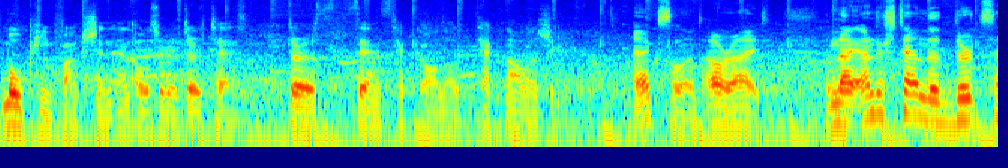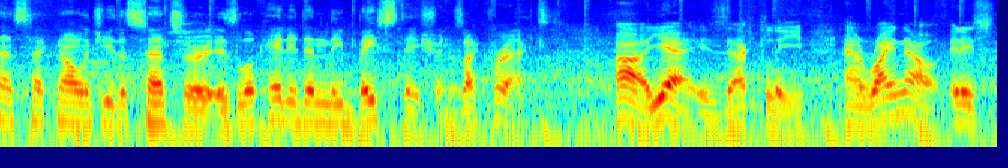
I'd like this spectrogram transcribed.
mopping function and also the dirt, test, dirt sense technology. Excellent, all right. And I understand the dirt sense technology, the sensor, is located in the base station, is that correct? Ah, yeah, exactly. And right now, it is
